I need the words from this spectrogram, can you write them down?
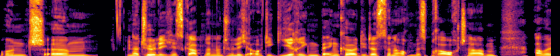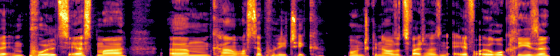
Und ähm, Natürlich, es gab dann natürlich auch die gierigen Banker, die das dann auch missbraucht haben, aber der Impuls erstmal ähm, kam aus der Politik. Und genauso 2011 Euro-Krise,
